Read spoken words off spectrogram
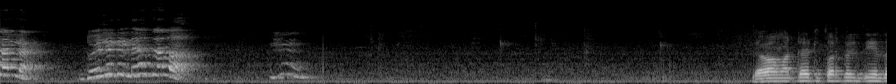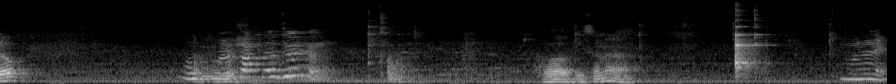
জানলা দইলে গেলে জানা দাও আমারটা একটু তরকারি দিয়ে দাও। জন্য দিছ না মনে নেই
